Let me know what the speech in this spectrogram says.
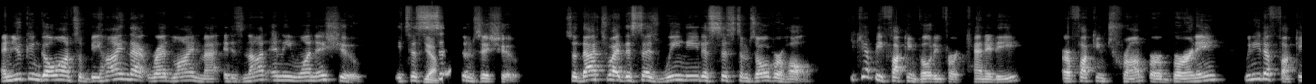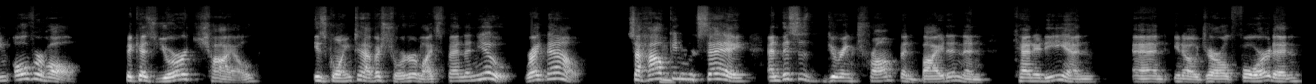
And you can go on. So behind that red line, Matt, it is not any one issue. It's a yeah. systems issue. So that's why this says we need a systems overhaul. You can't be fucking voting for Kennedy or fucking Trump or Bernie. We need a fucking overhaul because your child is going to have a shorter lifespan than you right now. So how mm-hmm. can you say, and this is during Trump and Biden and Kennedy and and you know Gerald Ford and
